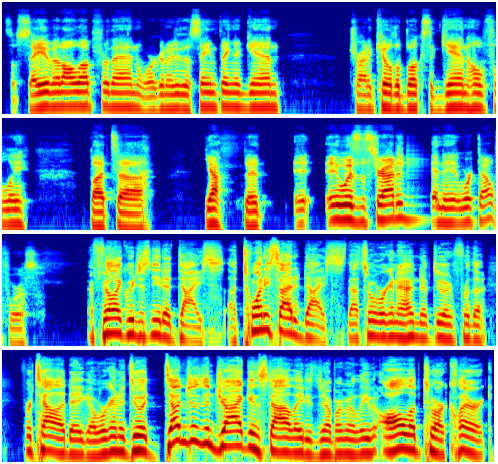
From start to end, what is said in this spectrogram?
So save it all up for then. We're going to do the same thing again. Try to kill the books again, hopefully. But uh, yeah, it, it, it was the strategy and it worked out for us. I feel like we just need a dice, a 20 sided dice. That's what we're going to end up doing for the for Talladega. We're going to do it Dungeons and Dragons style, ladies and gentlemen. I'm going to leave it all up to our cleric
